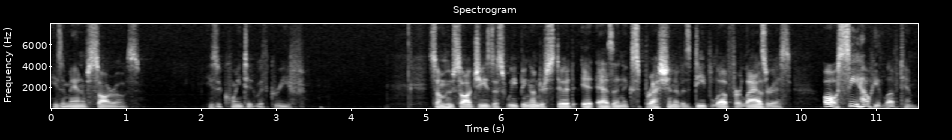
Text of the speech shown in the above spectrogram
He's a man of sorrows. He's acquainted with grief. Some who saw Jesus weeping understood it as an expression of his deep love for Lazarus. Oh, see how he loved him.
